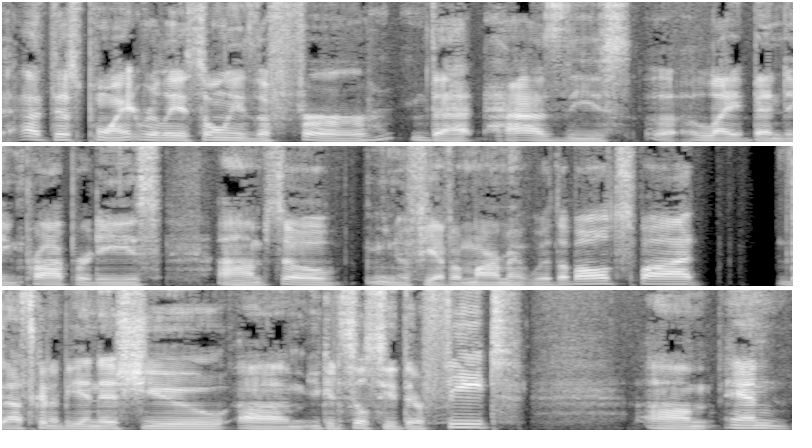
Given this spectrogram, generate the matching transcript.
At this point, really, it's only the fur that has these uh, light bending properties. Um, so, you know, if you have a marmot with a bald spot, that's going to be an issue. Um, you can still see their feet. Um, and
